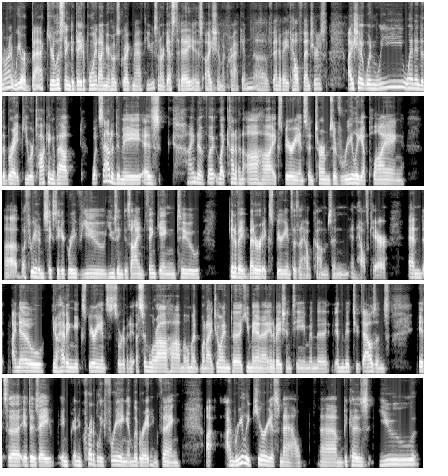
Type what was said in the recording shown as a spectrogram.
All right, we are back. You're listening to Data Point. I'm your host, Greg Matthews, and our guest today is Ayse McCracken of eNNOVATE Health Ventures. Ayse, when we went into the break, you were talking about what sounded to me as kind of like, kind of an aha experience in terms of really applying uh, a 360 degree view using design thinking to innovate better experiences and outcomes in, in healthcare. And I know, you know, having experienced sort of an, a similar aha moment when I joined the Humana innovation team in the in the mid 2000s, it's a it is a in, an incredibly freeing and liberating thing. I, I'm really curious now um, because you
